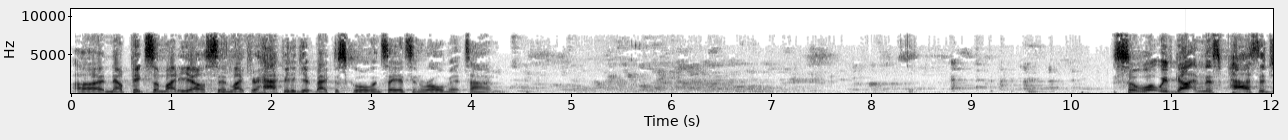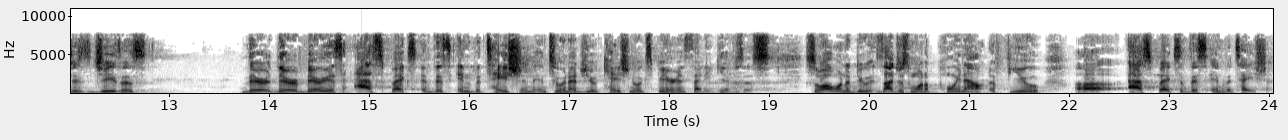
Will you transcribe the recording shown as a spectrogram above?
Uh, now pick somebody else and like you're happy to get back to school and say it's enrollment time. So what we've got in this passage is Jesus, there, there are various aspects of this invitation into an educational experience that he gives us. So I want to do is I just want to point out a few uh, aspects of this invitation.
